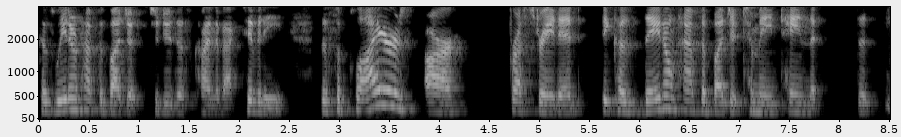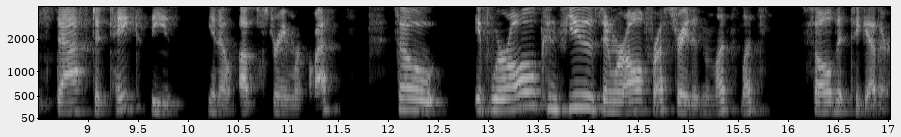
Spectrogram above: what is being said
because we don't have the budgets to do this kind of activity. The suppliers are frustrated because they don't have the budget to maintain the, the staff to take these, you know, upstream requests. So if we're all confused and we're all frustrated, then let's let's solve it together.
